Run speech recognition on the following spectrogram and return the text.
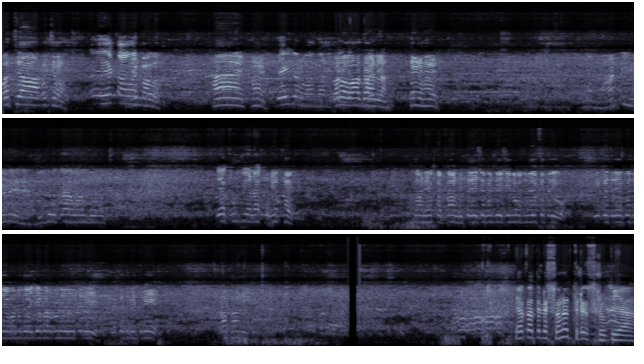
પચાસ પચાસ. એકાવન. એકાવન. હા હા ગયો વાંધો કરો વાઘાણી ત્રણ હાથ માટી નડે ને બીજો કાંઈ વાંધો નથી. એક રૂપિયો નાખો. એક ત્રણ એક ત્રણ ત્રીસ પંચ્યાસી નવ એકત્રીસ એકત્રીસ એકત્રીસ પંદર અગિયાર બાર પંદર ત્રીસ એકત્રીસ. ત્રીસ એકત્રીસો ને ત્રીસ રૂપિયા.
